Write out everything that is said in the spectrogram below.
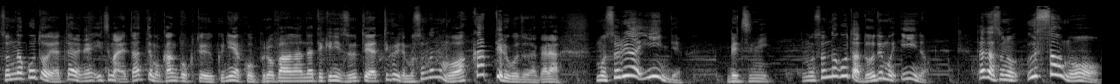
そんなことをやったらね、いつまでたっても韓国という国はこう、プロパガンダ的にずっとやってくれて、もそんなのも分かってることだから、もうそれはいいんだよ。別に。もうそんなことはどうでもいいの。ただその嘘の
